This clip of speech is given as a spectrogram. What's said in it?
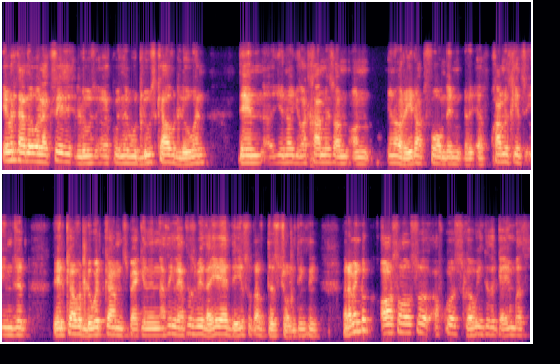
every time they were like say lose like when they would lose Calvert Lewin, then uh, you know you got James on on you know red hot form. Then if James gets injured, then Calvert Lewin comes back, and then I think that was where they had their sort of disjointing thing. But I mean, look, Arsenal also of course go into the game with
